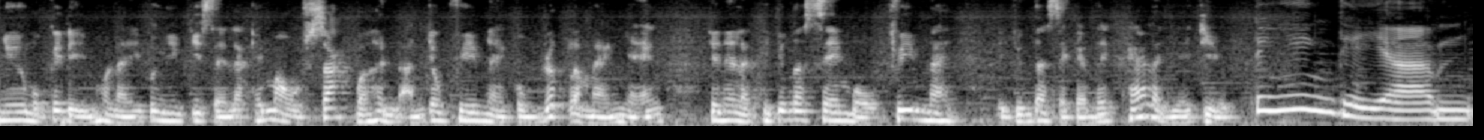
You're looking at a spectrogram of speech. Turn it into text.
như một cái điểm hồi nãy phương nhiên chia sẻ là cái màu sắc và hình ảnh trong phim này cũng rất là mãn nhãn. Cho nên là khi chúng ta xem bộ phim này thì chúng ta sẽ cảm thấy khá là dễ chịu. Tuy nhiên thì uh,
